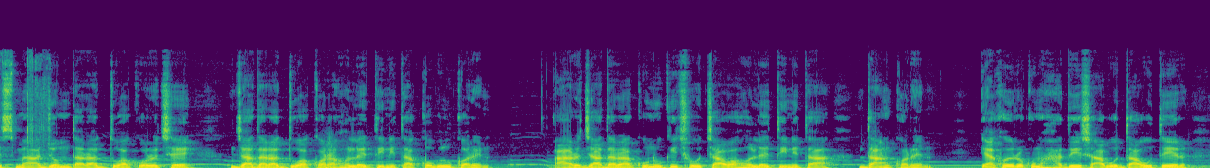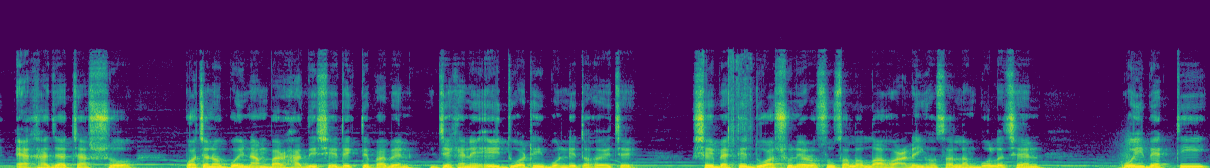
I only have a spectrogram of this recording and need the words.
ইসমে আজম দ্বারা দোয়া করেছে, যা দ্বারা দোয়া করা হলে তিনি তা কবুল করেন, আর যা দ্বারা কোনো কিছু চাওয়া হলে তিনি তা দান করেন। একই রকম হাদিস আবু দাউতের এক হাজার চারশো পঁচানব্বই নাম্বার হাদিসে দেখতে পাবেন, যেখানে এই দোয়াটি বর্ণিত হয়েছে। সেই ব্যক্তির দোয়া শুনে রসুল সাল্লাহ আলিহসাল্লাম বলেছেন ওই ব্যক্তি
